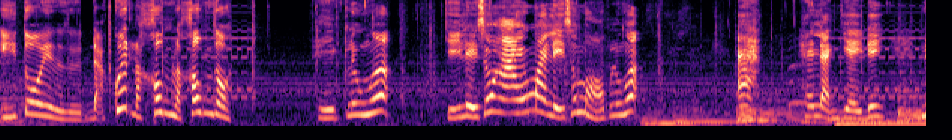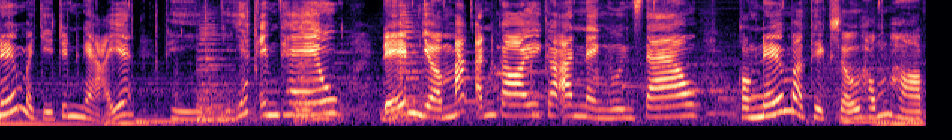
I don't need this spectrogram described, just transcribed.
Ý tôi đã quyết là không là không rồi. Thiệt luôn á. Chị lì số 2 không ai lì số 1 luôn á. À hay làm vậy đi. Nếu mà chị Trinh ngại á, Thì chị dắt em theo. Để em dòm mắt anh coi coi anh này người sao. Còn nếu mà thiệt sự không hợp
